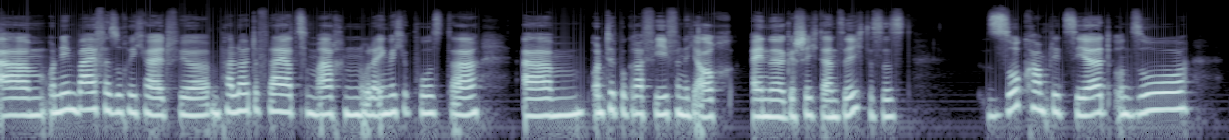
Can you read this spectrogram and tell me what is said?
Ähm, und nebenbei versuche ich halt für ein paar Leute Flyer zu machen oder irgendwelche Poster. Ähm, und Typografie finde ich auch eine Geschichte an sich. Das ist so kompliziert und so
